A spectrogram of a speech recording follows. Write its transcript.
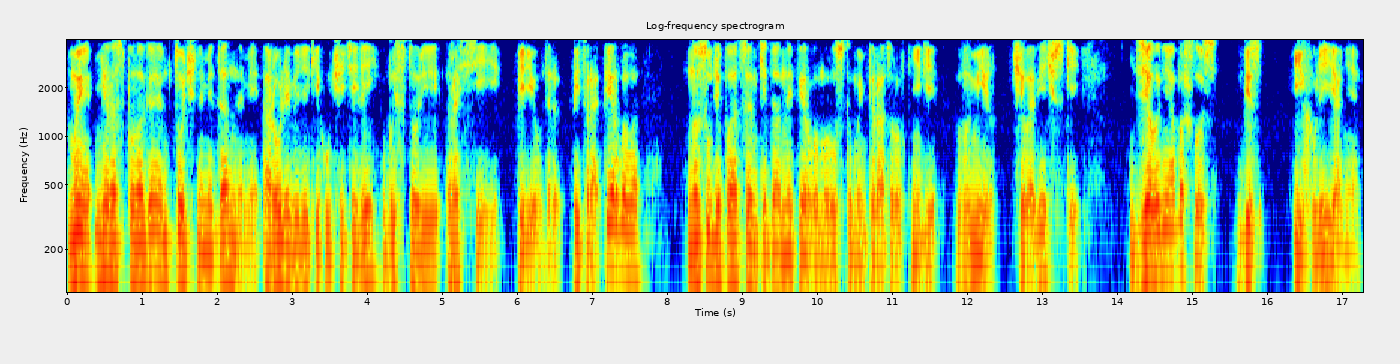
Мы не располагаем точными данными о роли великих учителей в истории России периода Петра I но, судя по оценке данной первому русскому императору в книге «В мир человеческий», дело не обошлось без их влияния.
